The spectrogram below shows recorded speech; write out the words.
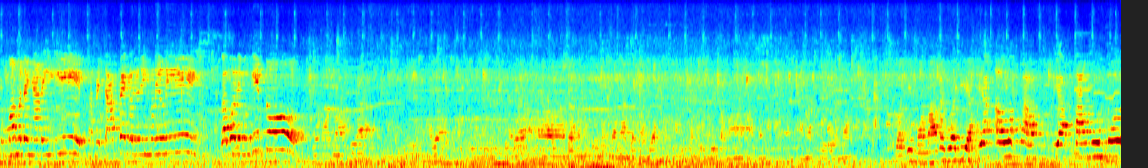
Semua pada nyariin, sampai capek keliling-keliling. Gak boleh begitu. ya maaf ya. Saya saya datang ke sini nggak sama Bu Haji mohon maaf ya Bu Haji ya Ya Allah, kalau ya kamu tuh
